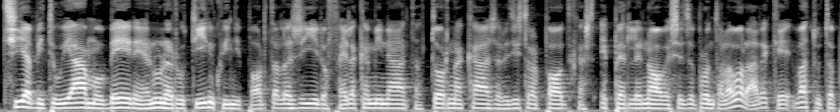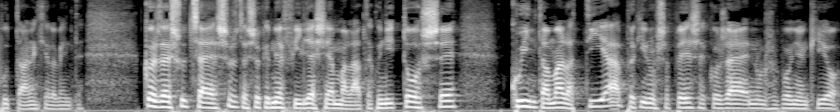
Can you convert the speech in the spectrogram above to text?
ci abituiamo bene a una routine, quindi porta all'asilo, fai la camminata, torna a casa, registra il podcast e per le 9 sei già pronto a lavorare che va tutta a puttane chiaramente. Cos'è successo? È successo che mia figlia si è ammalata, quindi tosse, quinta malattia, per chi non sapesse cos'è, non lo sapevo neanche io,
